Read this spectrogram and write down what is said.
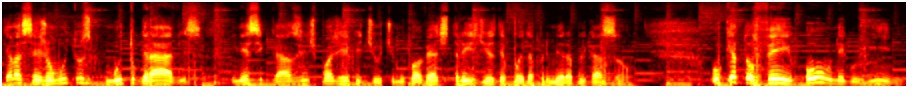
que elas sejam muito, muito graves. E nesse caso, a gente pode repetir o tilmicovete três dias depois da primeira aplicação. O ketofen ou o negumine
